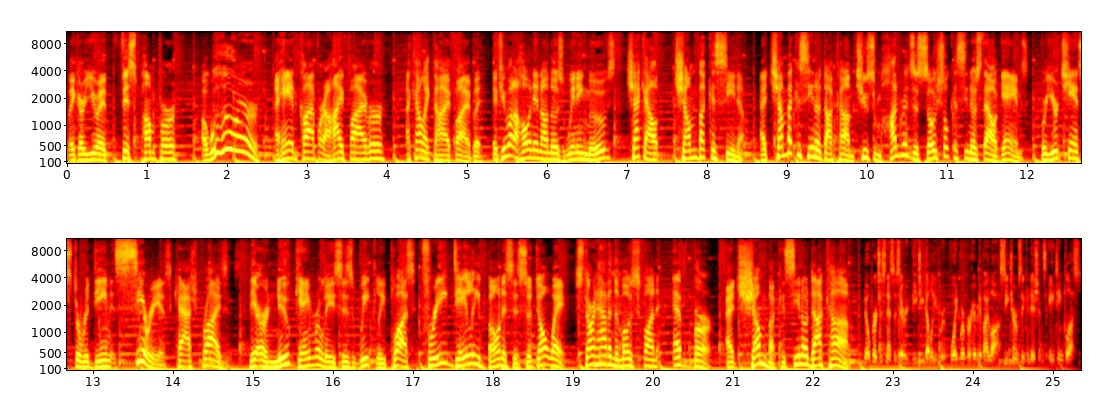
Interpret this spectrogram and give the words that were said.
Like, are you a fist pumper? A woohooer, a hand clapper, a high fiver. I kind of like the high five, but if you want to hone in on those winning moves, check out Chumba Casino. At ChumbaCasino.com, choose from hundreds of social casino style games for your chance to redeem serious cash prizes. There are new game releases weekly, plus free daily bonuses. So don't wait. Start having the most fun ever at ChumbaCasino.com. No purchase necessary. VGW Group. Void were prohibited by law. See terms and conditions. 18 plus.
